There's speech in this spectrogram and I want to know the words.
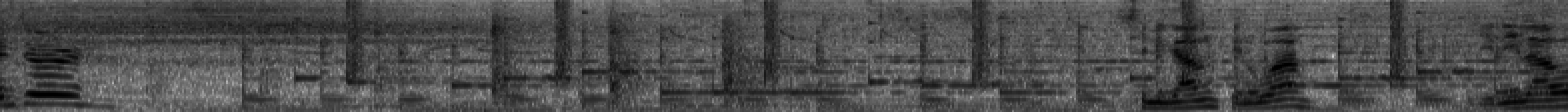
Adventure. Sinigang, tinuwang, dinilaw,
